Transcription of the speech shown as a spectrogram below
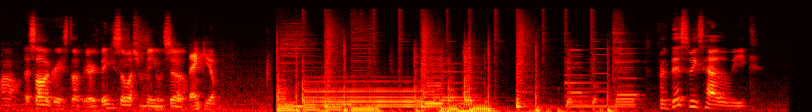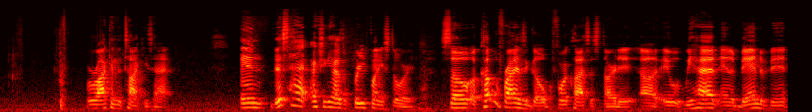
Wow, that's all great stuff, Eric. Thank you so much for being on the show. Thank you. For this week's hat of the week, we're rocking the Takis hat. And this hat actually has a pretty funny story. So a couple Fridays ago, before classes started, uh, it, we had an, a band event,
